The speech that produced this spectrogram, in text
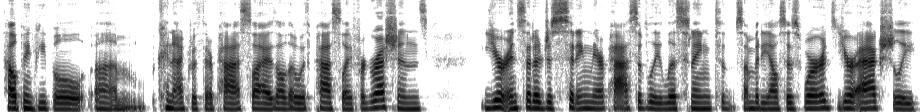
helping people um, connect with their past lives. Although with past life regressions, you're instead of just sitting there passively listening to somebody else's words, you're actually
